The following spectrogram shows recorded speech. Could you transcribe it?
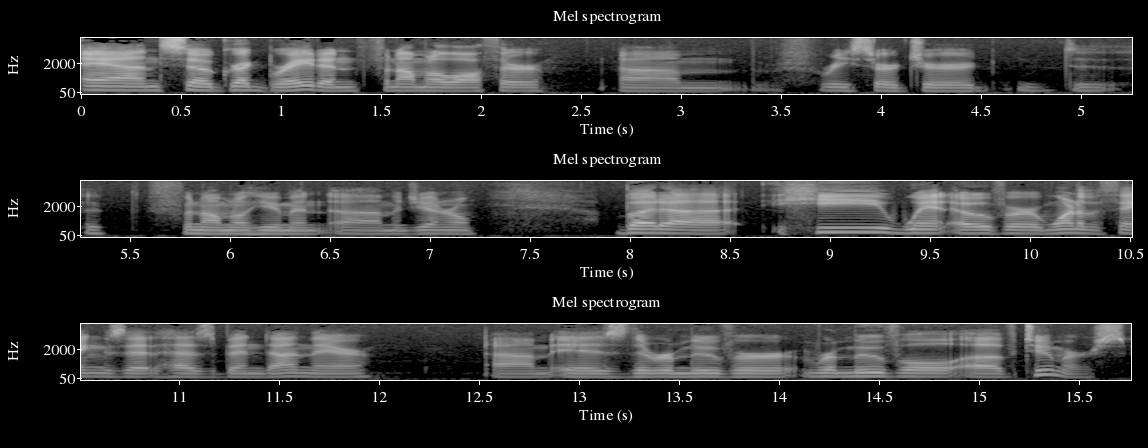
and so Gregg Braden, phenomenal author, um, researcher, d- uh, phenomenal human um, in general. But uh, he went over one of the things that has been done there um, is the remover removal of tumors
